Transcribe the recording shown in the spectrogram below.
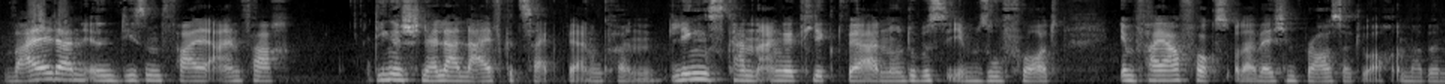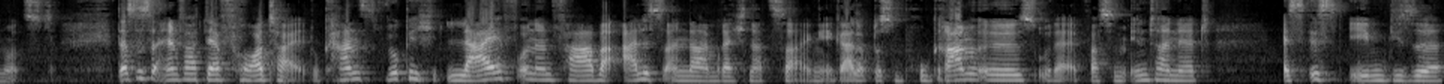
weil dann in diesem Fall einfach Dinge schneller live gezeigt werden können. Links kann angeklickt werden und du bist eben sofort im Firefox oder welchen Browser du auch immer benutzt. Das ist einfach der Vorteil. Du kannst wirklich live und in Farbe alles an deinem Rechner zeigen, egal ob das ein Programm ist oder etwas im Internet. Es ist eben diese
